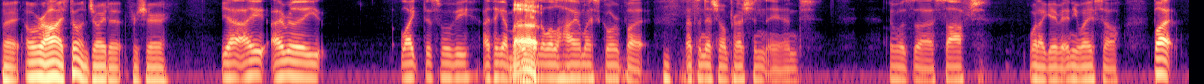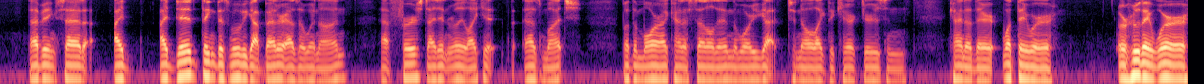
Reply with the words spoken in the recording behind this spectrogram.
but overall, I still enjoyed it for sure. Yeah, I I really like this movie. I think I might have been a little high on my score, but that's initial impression, and it was uh, soft what I gave it anyway. So, but that being said, I I did think this movie got better as it went on. At first, I didn't really like it as much, but the more I kind of settled in, the more you got to know like the characters and kind of their what they were or who they were.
